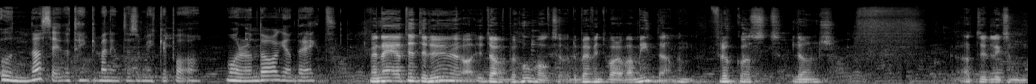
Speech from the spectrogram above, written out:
unna sig. Då tänker man inte så mycket på morgondagen direkt. Men nej, äter inte du utöver behov också? Det behöver inte bara vara middag, men frukost, lunch. Att du liksom,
